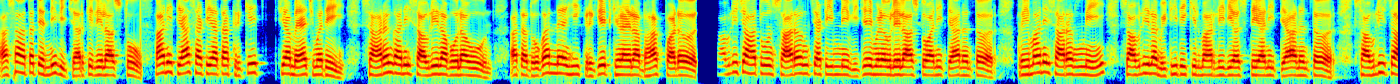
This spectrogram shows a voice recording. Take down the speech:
असा आता त्यांनी विचार केलेला असतो. आणि त्यासाठी आता क्रिकेट च्या मॅचमध्ये सारंग आणि सावलीला बोलावून आता दोघांनाही क्रिकेट खेळायला भाग पाडत सावलीच्या हातून सारंगच्या टीमने विजय मिळवलेला असतो आणि त्यानंतर प्रेमाने सारंगने सावलीला मिठी देखील मारलेली असते आणि त्यानंतर सावलीचा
